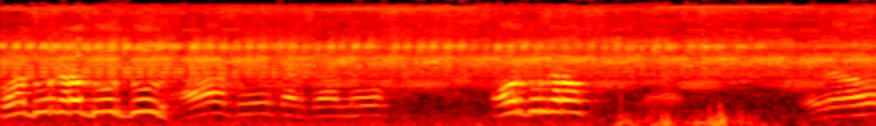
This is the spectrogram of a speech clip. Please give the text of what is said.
थोड़ा दूर करो दूर दूर। हाँ दूर कर दिया लो और दूर करो। इधर आओ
